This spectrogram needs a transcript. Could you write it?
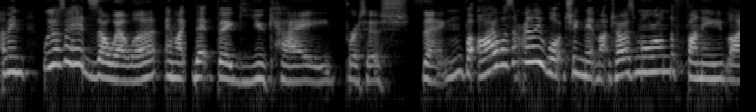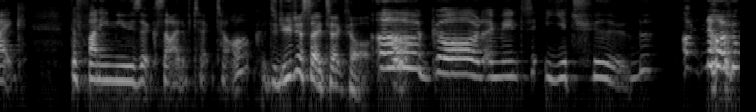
I mean, we also had Zoella and like that big UK British thing, but I wasn't really watching that much. I was more on the funny, like, the funny music side of TikTok. Did you just say TikTok? Oh god, I meant YouTube. Oh no,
